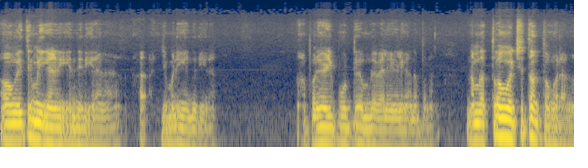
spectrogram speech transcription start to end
அவங்க எத்தனை மணிக்கு எழுந்திரிக்கிறாங்க? அஞ்சு மணிக்கு எழுந்திரிக்கிறாங்க. அப்புறம் எழுப்பி போட்டு நம்மள வேலைகளுக்கு அனுப்புகிறாங்க நம்மளை தூங்க வச்சு தான் தூங்குறாங்க.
